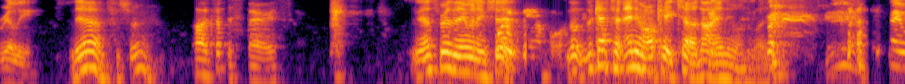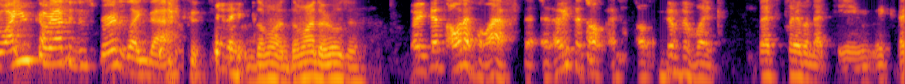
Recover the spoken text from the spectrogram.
really. Yeah, for sure. Oh, except the Spurs. Yeah, Spurs ain't winning For shit. example. No, this guy said anyone. Okay, chill. Not anyone. Like, hey, why are you coming after the Spurs like that? like, Demar, DeMar DeRozan. like, that's all that's left. At at least that's all all- in terms of like best players on that team. Like I,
